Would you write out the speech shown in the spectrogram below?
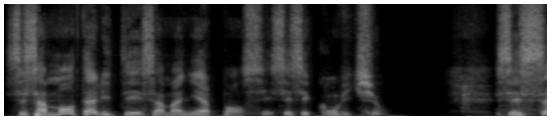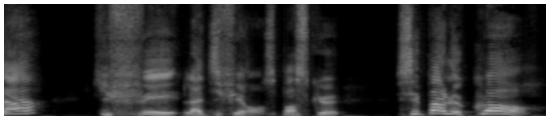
c'est sa mentalité, sa manière de penser, c'est ses convictions. C'est ça qui fait la différence, parce que c'est pas le corps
